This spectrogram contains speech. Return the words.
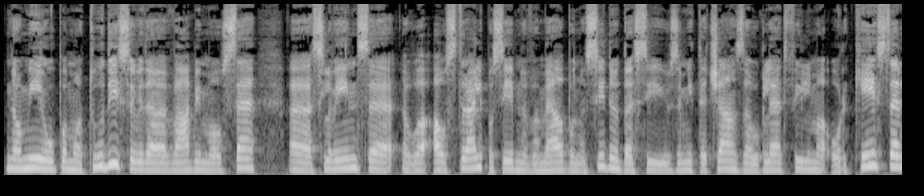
No, mi upamo tudi, seveda vabimo vse uh, slovence v Avstraliji, posebno v Melbourne, Sydney, da si vzemite čas za ogled filma Orkester.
